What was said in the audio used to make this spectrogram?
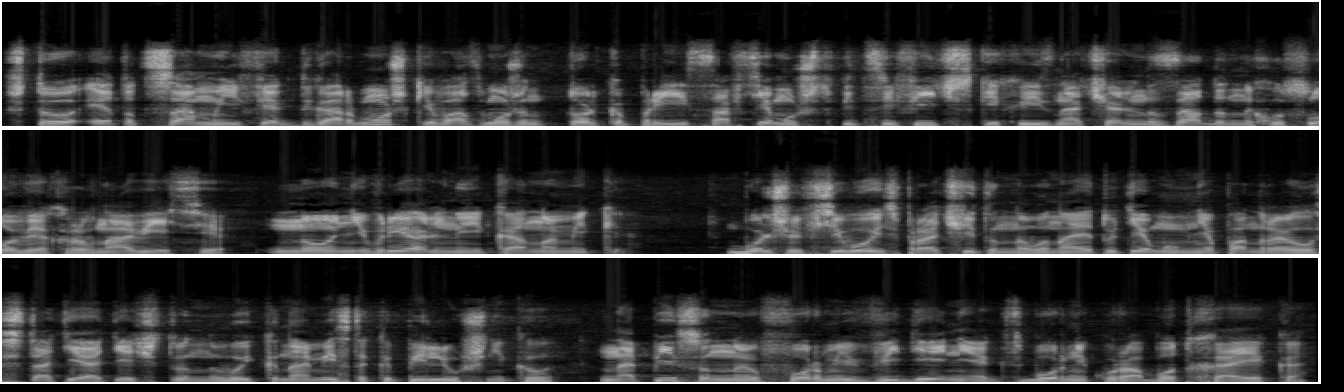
что этот самый эффект гармошки возможен только при совсем уж специфических и изначально заданных условиях равновесия, но не в реальной экономике. Больше всего из прочитанного на эту тему мне понравилась статья отечественного экономиста Капелюшникова, написанную в форме введения к сборнику работ Хайека –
